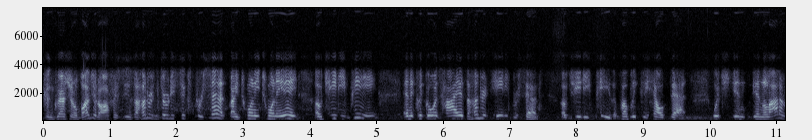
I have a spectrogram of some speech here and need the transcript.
Congressional Budget Office is 136% by 2028 of GDP, and it could go as high as 180% of GDP, the publicly held debt which in, in a lot of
